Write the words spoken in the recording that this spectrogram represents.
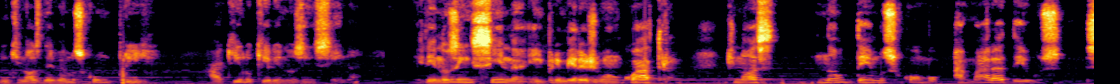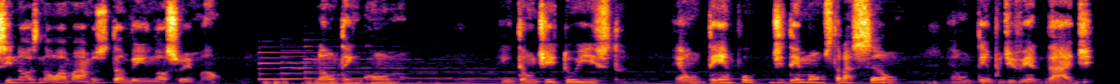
em que nós devemos cumprir aquilo que ele nos ensina. Ele nos ensina em 1 João 4 que nós não temos como amar a Deus se nós não amarmos também o nosso irmão. Não tem como. Então, dito isto, é um tempo de demonstração, é um tempo de verdade,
